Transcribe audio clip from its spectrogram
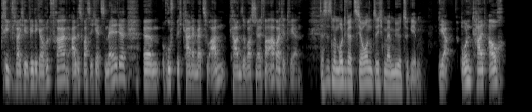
kriege ich vielleicht weniger Rückfragen, alles, was ich jetzt melde, ähm, ruft mich keiner mehr zu an, kann sowas schnell verarbeitet werden. Das ist eine Motivation, sich mehr Mühe zu geben. Ja, und halt auch,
